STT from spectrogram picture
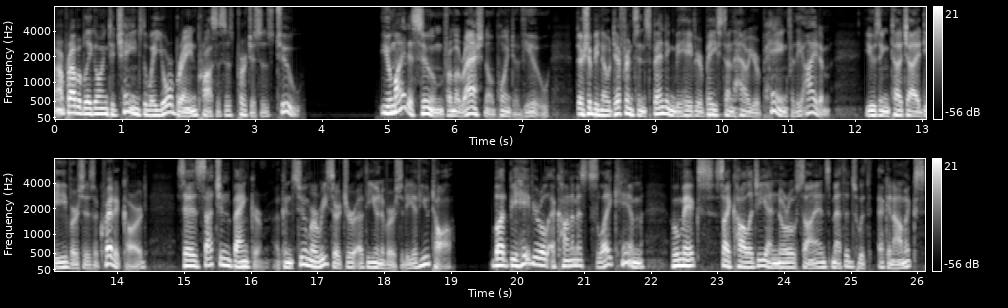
are probably going to change the way your brain processes purchases too. You might assume, from a rational point of view, there should be no difference in spending behavior based on how you're paying for the item, using Touch ID versus a credit card, says Sachin Banker, a consumer researcher at the University of Utah. But behavioral economists like him, who mix psychology and neuroscience methods with economics,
